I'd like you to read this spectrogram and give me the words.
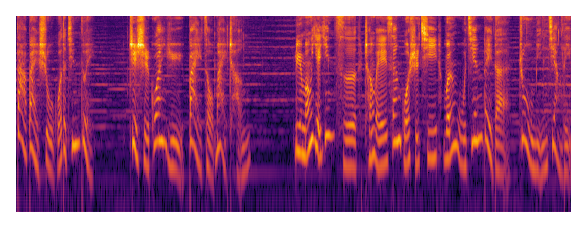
大败蜀国的军队，致使关羽败走麦城。吕蒙也因此成为三国时期文武兼备的著名将领。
